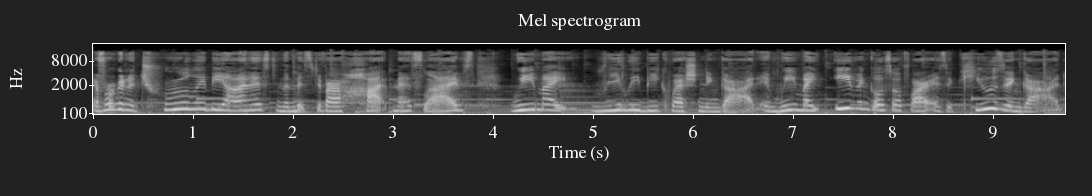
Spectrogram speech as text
If we're going to truly be honest in the midst of our hot mess lives, we might really be questioning God and we might even go so far as accusing God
